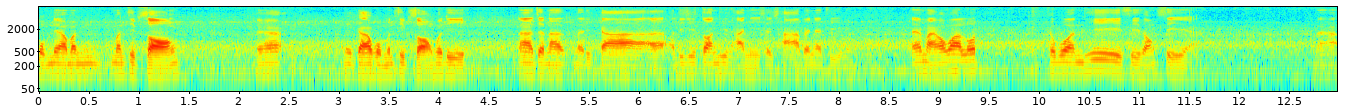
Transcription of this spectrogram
ผมเนี่ยมันมัน12นะฮะ นาฬิกาผมมัน 12 พอดี น่าจะนาฬิกาอ่าดิจิตอลที่สถานีช้าๆไปนาทีหนึงนั่นหมายความว่ารถขบวนที่ 424เนี่ยนะฮะ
